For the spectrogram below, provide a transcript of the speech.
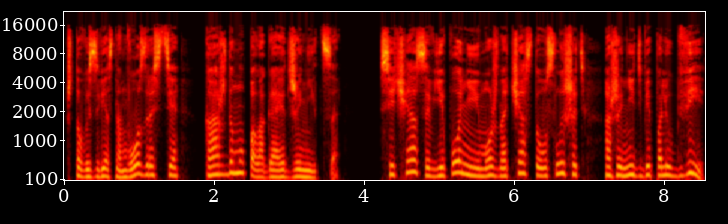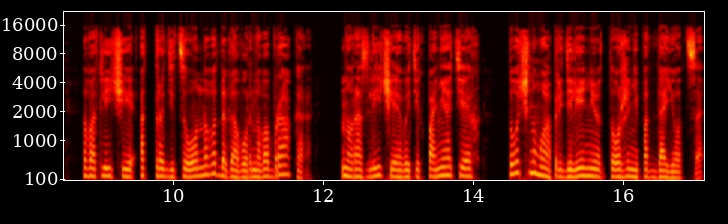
что в известном возрасте каждому полагает жениться. Сейчас и в Японии можно часто услышать о женитьбе по любви, в отличие от традиционного договорного брака. Но различия в этих понятиях точному определению тоже не поддается.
